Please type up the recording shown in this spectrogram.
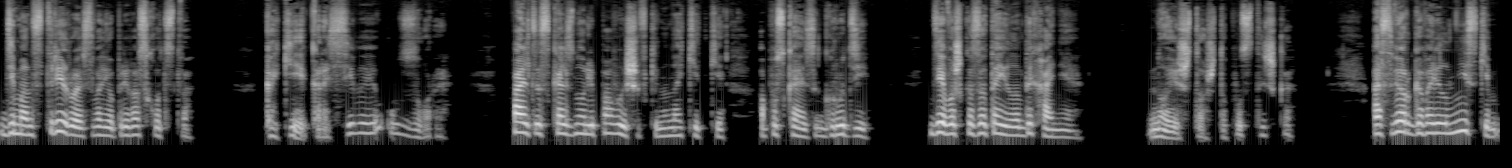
демонстрируя свое превосходство. Какие красивые узоры! Пальцы скользнули по вышивке на накидке, опускаясь к груди. Девушка затаила дыхание. Ну и что, что пустышка? А свер говорил низким,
